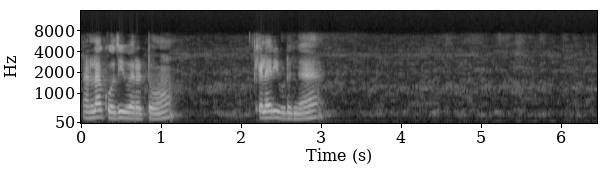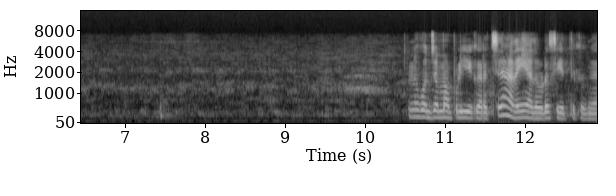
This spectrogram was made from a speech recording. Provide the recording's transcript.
நல்லா கொதி வரட்டும். கிளறி விடுங்க. இன்னும் கொஞ்சமாக புளியை கரைச்சி அதையும் அதோட சேர்த்துக்குங்க.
